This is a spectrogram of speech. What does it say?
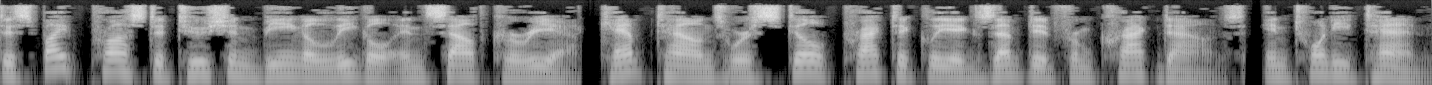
Despite prostitution being illegal in South Korea, camp towns were still practically exempted from crackdowns. In 2010,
